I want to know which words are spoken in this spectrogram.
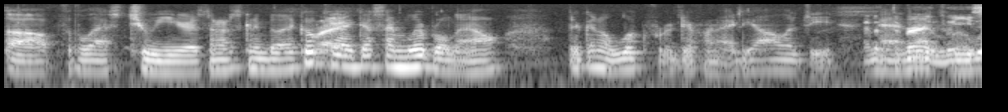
uh, for the last two years. They're not just going to be like, okay, I guess I'm liberal now. They're going to look for a different ideology. And at the very least,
